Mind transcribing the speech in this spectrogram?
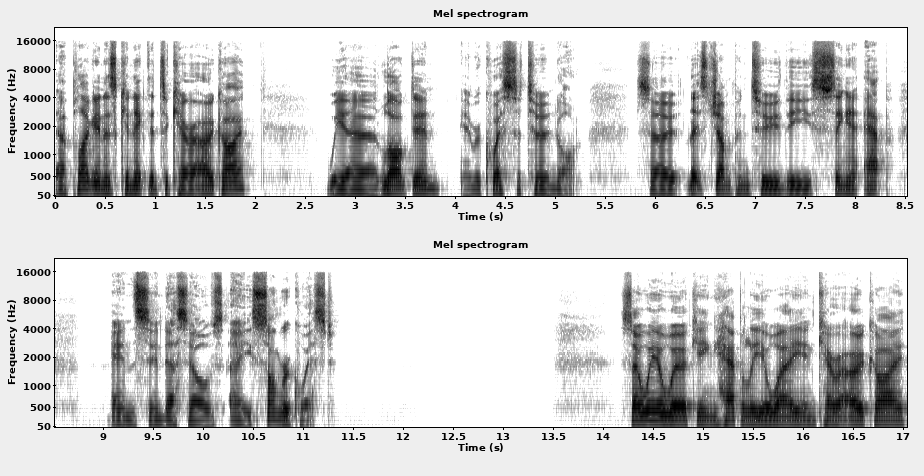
our plugin is connected to Karaoki. We are logged in and requests are turned on. So let's jump into the Singer app and send ourselves a song request. So we are working happily away in Karaoki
